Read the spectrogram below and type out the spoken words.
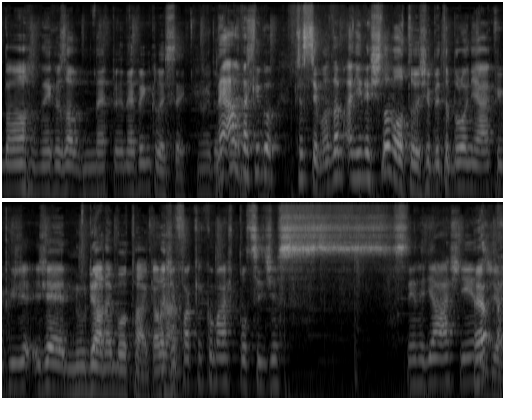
No, jako za, ne, nepinkli si. No, Ne, ale tak jako, přesně, on tam ani nešlo o to, že by to bylo nějak, jako, že, že je nuda nebo tak, ale Aha. že fakt jako máš pocit, že vlastně neděláš nic, Jo. že jo.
